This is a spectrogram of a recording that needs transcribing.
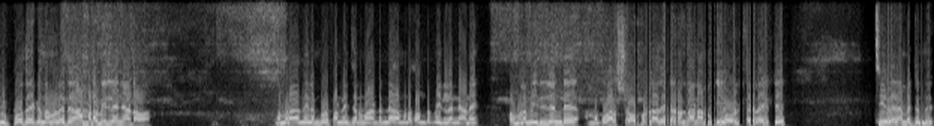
ഡിപ്പോ തേക്കും നമ്മളിത് നമ്മുടെ മില്ല് തന്നെയാട്ടോ. നമ്മുടെ നിലമ്പൂർ ഫർണിച്ചർ മാർട്ടിന്റെ നമ്മുടെ സ്വന്തം മില്ല് തന്നെയാണ്. നമ്മുടെ മില്ലുണ്ട് നമുക്ക് വർക്ക്ഷോപ്പ് ഉണ്ട്. അതുകൊണ്ടാണ് നമുക്ക് ഈ ഹോൾസെയിൽ ആയിട്ട് ചെയ്തു തരാൻ പറ്റുന്നത്.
